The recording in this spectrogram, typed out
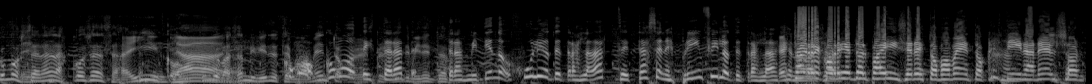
¿Cómo estarán las cosas ahí con Claro. Julio Bazán viviendo este ¿Cómo, momento? cómo te estará transmitiendo? Julio, ¿te trasladaste? ¿Estás en Springfield o te trasladaste a Estoy York? recorriendo el país en estos momentos, Cristina, Nelson,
